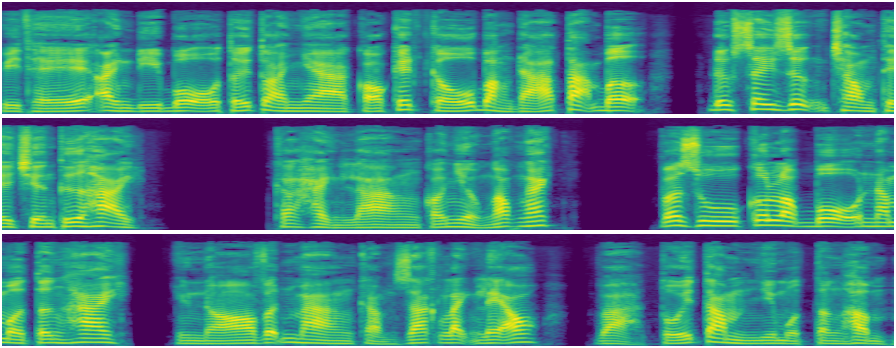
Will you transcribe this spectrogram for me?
Vì thế anh đi bộ tới tòa nhà có kết cấu bằng đá tạm bợ, được xây dựng trong Thế chiến thứ hai. Các hành lang có nhiều ngóc ngách, và dù câu lạc bộ nằm ở tầng 2, nhưng nó vẫn mang cảm giác lạnh lẽo và tối tăm như một tầng hầm.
